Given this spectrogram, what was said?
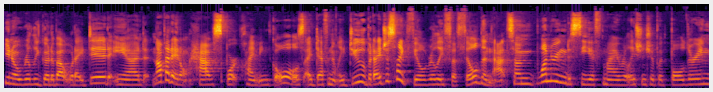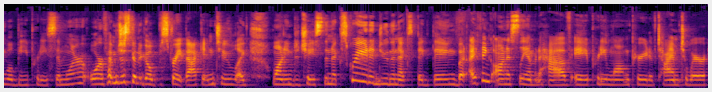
you know, really good about what I did. And not that I don't have sport climbing goals, I definitely do, but I just like feel really fulfilled in that. So I'm wondering to see if my relationship with bouldering will be pretty similar or if I'm just going to go straight back into like wanting to chase the next grade and do the next big thing. But I think honestly, I'm going to have a pretty long period of time to where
